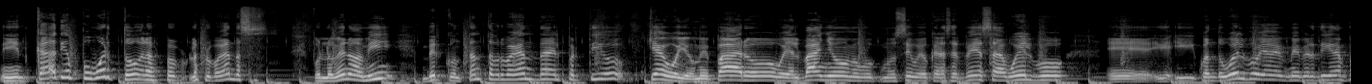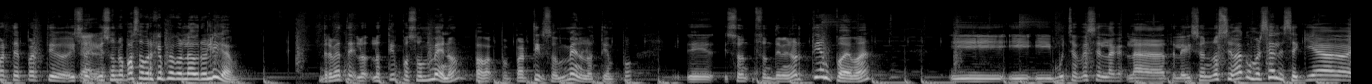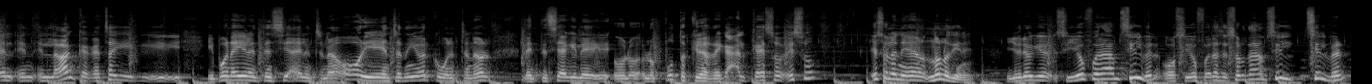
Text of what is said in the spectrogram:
Y en cada tiempo muerto, las, pro- las propagandas, por lo menos a mí, ver con tanta propaganda el partido, ¿qué hago yo? Me paro, voy al baño, me no sé, voy a buscar una cerveza, vuelvo. Eh, y, y cuando vuelvo ya me perdí gran parte del partido. Y eso, Claro. y eso no pasa, por ejemplo, con la Euroliga. De repente lo- los tiempos son menos, para partir son menos los tiempos, eh, son, son de menor tiempo además. Y, y- y muchas veces la, la televisión no se va a comerciales, se queda en, en- en la banca, ¿cachai? Y, y- y pone ahí la intensidad del entrenador y es entretenido ver como el entrenador, la intensidad que le, o lo- los puntos que le recalca, eso, eso, eso la NBA no lo tiene. Y yo creo que si yo fuera Adam Silver o si yo fuera asesor de Adam Sil- Silver,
